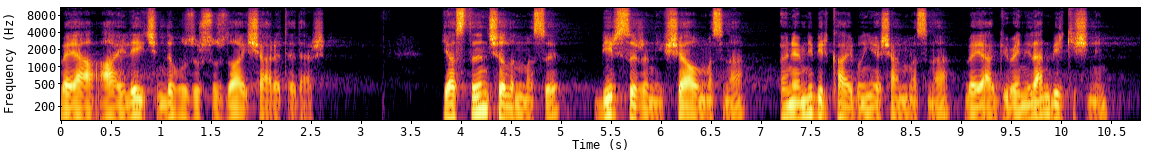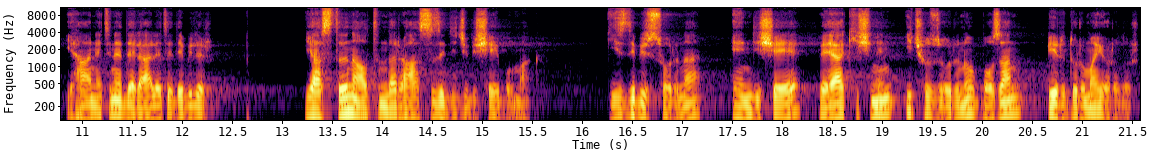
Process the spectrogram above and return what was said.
veya aile içinde huzursuzluğa işaret eder. Yastığın çalınması, bir sırrın ifşa olmasına, önemli bir kaybın yaşanmasına veya güvenilen bir kişinin ihanetine delalet edebilir. Yastığın altında rahatsız edici bir şey bulmak, gizli bir soruna, endişeye veya kişinin iç huzurunu bozan bir duruma yorulur.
